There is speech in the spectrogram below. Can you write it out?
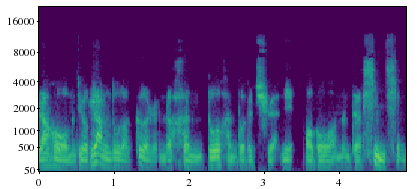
然后我们就让渡了个人的很多很多的权利，包括我们的性情。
